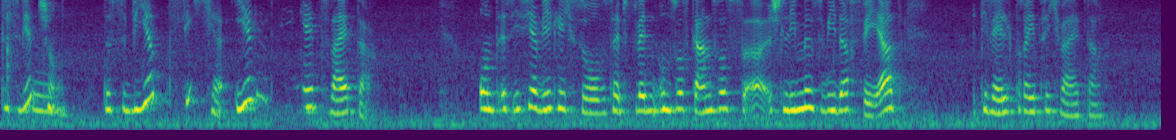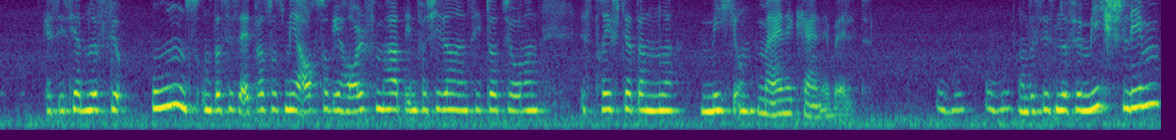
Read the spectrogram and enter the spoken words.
das wird mhm. schon. Das wird sicher. Irgendwie geht es weiter. Und es ist ja wirklich so, selbst wenn uns was ganz was äh, Schlimmes widerfährt, die Welt dreht sich weiter es ist ja nur für uns, und das ist etwas, was mir auch so geholfen hat in verschiedenen Situationen, es trifft ja dann nur mich und meine kleine Welt. Mhm, mh. Und es ist nur für mich schlimm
